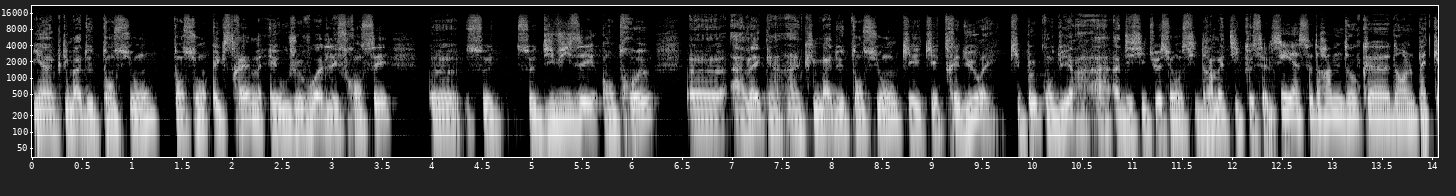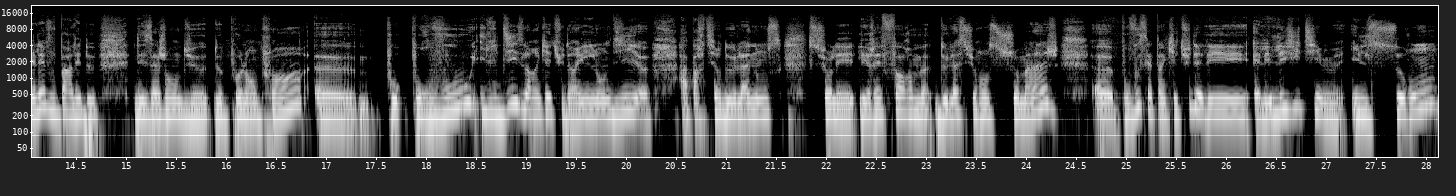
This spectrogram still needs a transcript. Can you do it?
Il y a un climat de tension, tension extrême et où je vois les Français euh, se, se, diviser entre eux euh, avec un, climat de tension qui est, qui est, très dur et qui peut conduire à, des situations aussi dramatiques que celle-ci. Et à ce drame donc euh, dans le Pas-de-Calais, vous parlez de des agents de, Pôle Emploi. Pour, pour vous, ils disent leur inquiétude. Hein, ils l'ont dit à partir de l'annonce sur les, les, réformes de l'assurance chômage. pour vous, cette inquiétude, elle est, elle est légitime. Ils seront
